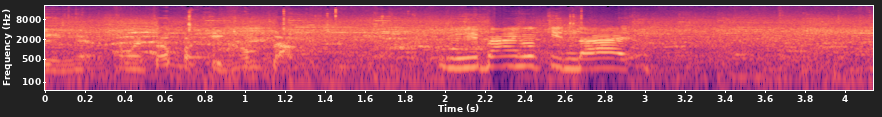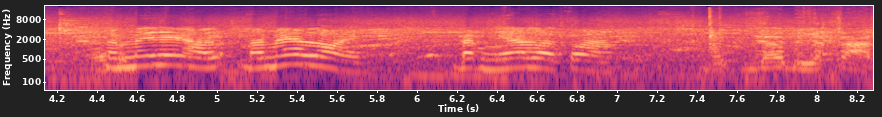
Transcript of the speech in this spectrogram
อย่างเงี้ยทำไมต้องมากินข้าวตับมีบ้านก็กินได้ มันไม่ได้เอามันไม่อร่อย แบบนี้อร่อยกว่ามันได้บรรยากาศ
